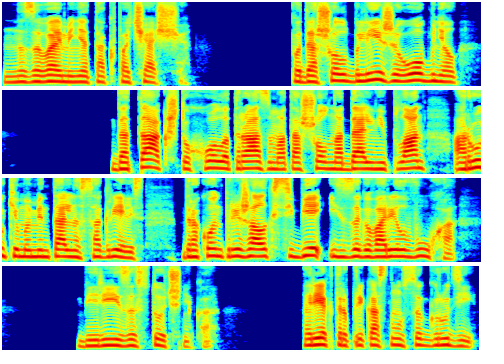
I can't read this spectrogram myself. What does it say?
«Называй меня так почаще». Подошел ближе, обнял. Да так, что холод разом отошел на дальний план, а руки моментально согрелись. Дракон прижал к себе и заговорил в ухо — Бери из источника. Ректор прикоснулся к груди.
